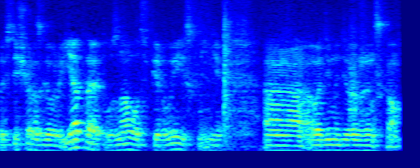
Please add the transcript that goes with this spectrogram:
То есть, еще раз говорю, я про это узнал вот впервые из книги Вадима Деружинского.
